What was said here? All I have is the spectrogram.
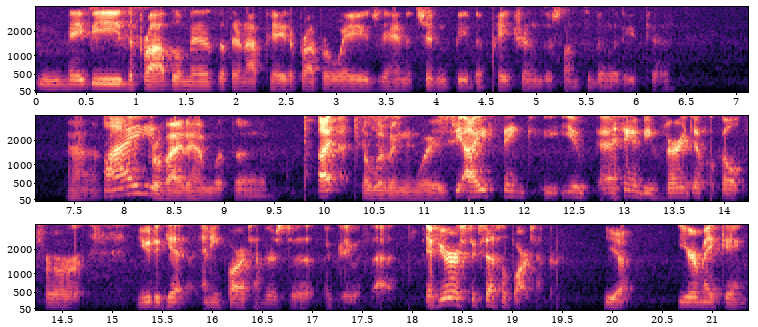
Maybe the problem is that they're not paid a proper wage, and it shouldn't be the patron's responsibility to uh, I, provide him with a, I a living wage. See, I think you. I think it'd be very difficult for you to get any bartenders to agree with that. If you're a successful bartender, Yeah, you're making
